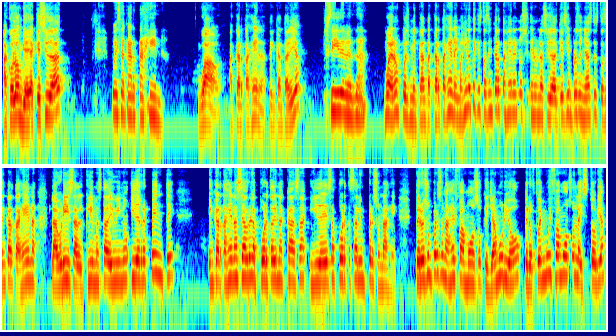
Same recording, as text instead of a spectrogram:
A Colombia. ¿Y a qué ciudad? pues a Cartagena. Wow, a Cartagena. ¿Te encantaría? Sí, de verdad. Bueno, pues me encanta Cartagena. Imagínate que estás en Cartagena, en una ciudad que siempre soñaste, estás en Cartagena, la brisa, el clima está divino y de repente en Cartagena se abre la puerta de una casa y de esa puerta sale un personaje, pero es un personaje famoso que ya murió, pero fue muy famoso en la historia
